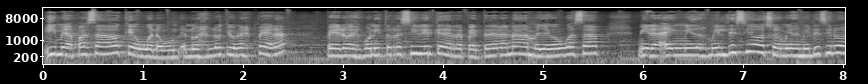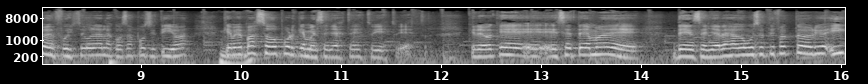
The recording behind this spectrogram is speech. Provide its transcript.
y me ha pasado que, bueno, no es lo que uno espera, pero es bonito recibir que de repente de la nada me llega un WhatsApp, mira, en mi 2018, en mi 2019 fuiste una de las cosas positivas que me pasó porque me enseñaste esto y esto y esto. Creo que eh, ese tema de, de enseñar es algo muy satisfactorio y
